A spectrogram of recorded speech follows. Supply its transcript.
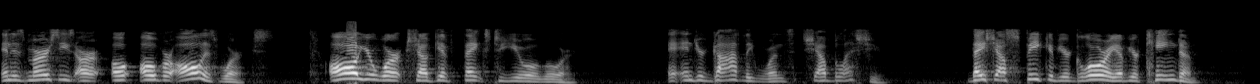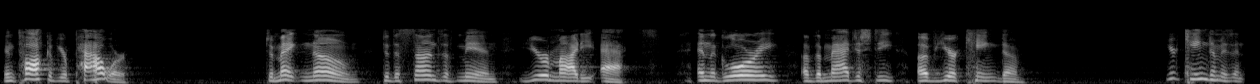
and his mercies are over all his works. All your works shall give thanks to you, O Lord and your godly ones shall bless you. They shall speak of your glory, of your kingdom, and talk of your power to make known to the sons of men your mighty acts and the glory of the majesty of your kingdom. Your kingdom is an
